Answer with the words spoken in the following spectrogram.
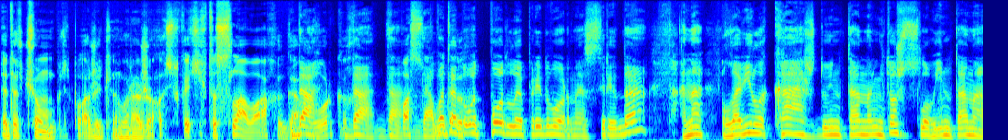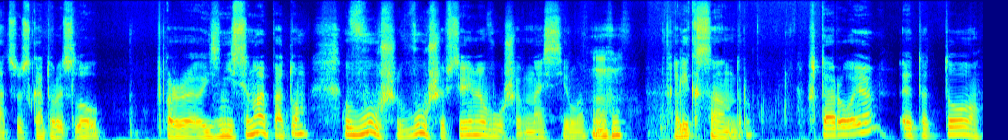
Это в чем предположительно выражалось? В каких-то словах, оговорках, да, да, да, да. Вот эта вот подлая придворная среда, она ловила каждую интонацию, не то что слово, интонацию, с которой слово произнесено, а потом в уши, в уши, все время в уши вносила. Угу. Александру. Второе – это то,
